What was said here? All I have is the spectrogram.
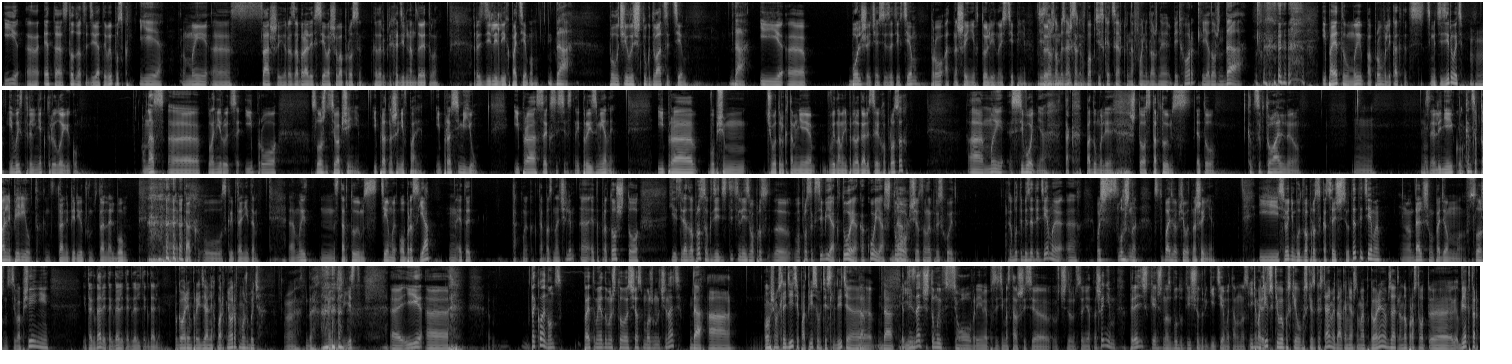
И э, это 129 выпуск. Е. Мы э, с Сашей разобрали все ваши вопросы, которые приходили нам до этого. Разделили их по темам. Да, Получилось штук 20 тем. да. И э, большая часть из этих тем про отношения в той или иной степени. Здесь должно быть, знаешь, как смысле. в баптистской церкви на фоне должны петь хор, и я должен «да». И поэтому мы попробовали как-то это систематизировать Мгм. и выстроили некоторую логику. У нас э, планируется и про сложности в общении, и про отношения в паре, и про семью, и про секс, естественно, и про измены, и про, в общем, чего только там не вы нам не предлагали в своих вопросах. А, Мы сегодня так подумали, что стартуем с эту концептуальную, не знаю, линейку Концептуальный период. концептуальный период, концептуальный альбом, э, как у скриптонита. Э, Мы стартуем с темы «Образ я». Это, так мы как-то обозначили, Э, это про то, что есть ряд вопросов, где действительно есть вопрос, э, вопросы к себе. А кто я, какой я, что Да. вообще со мной происходит? Как будто без этой темы э, очень сложно вступать вообще в отношения. И сегодня будут вопросы, касающиеся вот этой темы. Э, Дальше мы пойдем в сложности в общении и так далее, и так далее, и так далее, и так далее. Поговорим про идеальных партнеров, может быть. Э, Да, они же есть. И такой анонс. Поэтому я думаю, что сейчас мы можем начинать. Да. А В общем, следите, подписывайтесь, следите. э, Да. это И- не значит, что мы все время посвятим оставшиеся в 14 сезоне отношениям. Периодически, конечно, у нас будут еще другие темы. Там у нас И опять- тематические выпуски, выпуски с гостями, да, конечно, мы поговорим обязательно, но просто вот э, вектор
